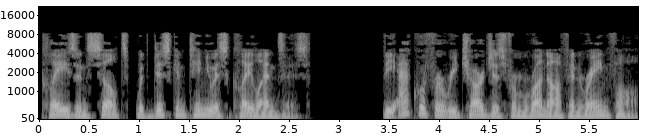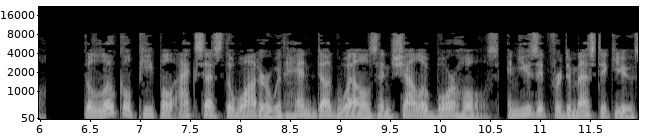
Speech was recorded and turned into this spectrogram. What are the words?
clays and silts, with discontinuous clay lenses. The aquifer recharges from runoff and rainfall. The local people access the water with hand-dug wells and shallow boreholes, and use it for domestic use,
